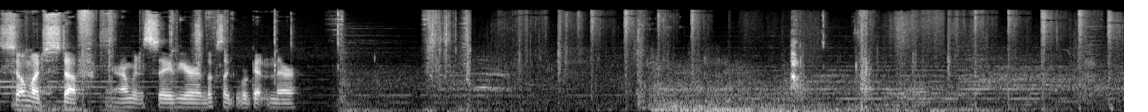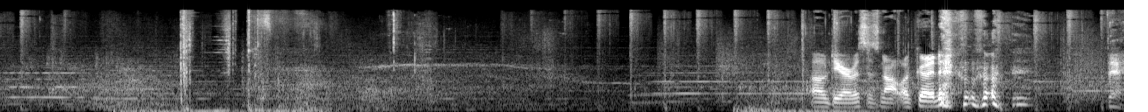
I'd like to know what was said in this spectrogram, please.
So much stuff. Here, I'm gonna save here. It looks like we're getting there. Oh dear, this does not look good. there.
